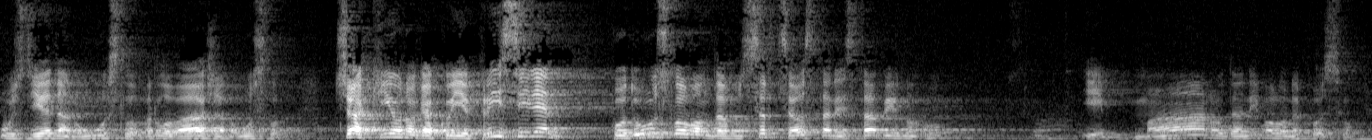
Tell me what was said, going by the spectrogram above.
uz jedan uslov, vrlo važan uslov. Čak i onoga koji je prisiljen pod uslovom da mu srce ostane stabilno u imanu, da nimalo ne posumnje.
